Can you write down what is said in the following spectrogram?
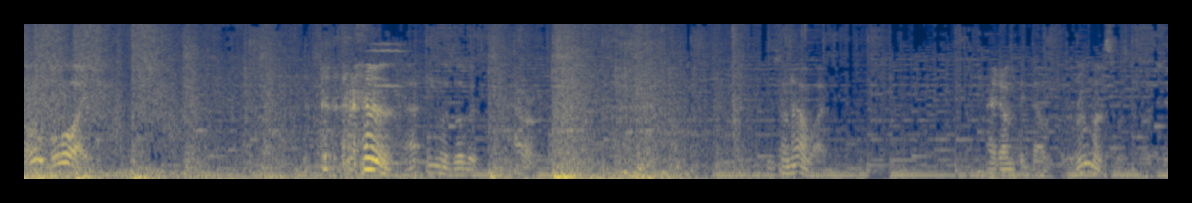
Oh boy! that thing was a little bit powerful. So now what? I don't think that was the room I'm supposed to go to.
